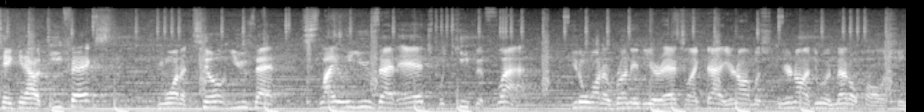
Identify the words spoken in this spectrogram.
Taking out defects, you want to tilt, use that, slightly use that edge, but keep it flat. You don't want to run into your edge like that. You're not, you're not doing metal polishing.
